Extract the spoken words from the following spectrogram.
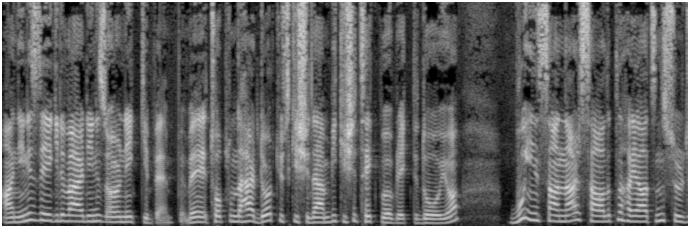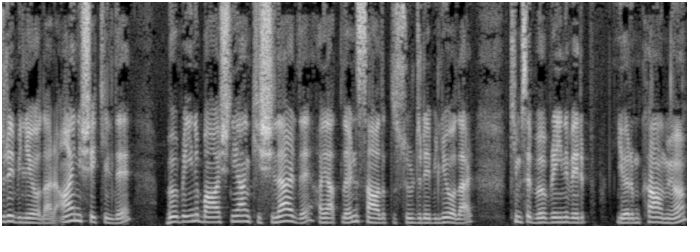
annenizle ilgili verdiğiniz örnek gibi ve toplumda her 400 kişiden bir kişi tek böbrekli doğuyor. Bu insanlar sağlıklı hayatını sürdürebiliyorlar. Aynı şekilde böbreğini bağışlayan kişiler de hayatlarını sağlıklı sürdürebiliyorlar. Kimse böbreğini verip yarım kalmıyor.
